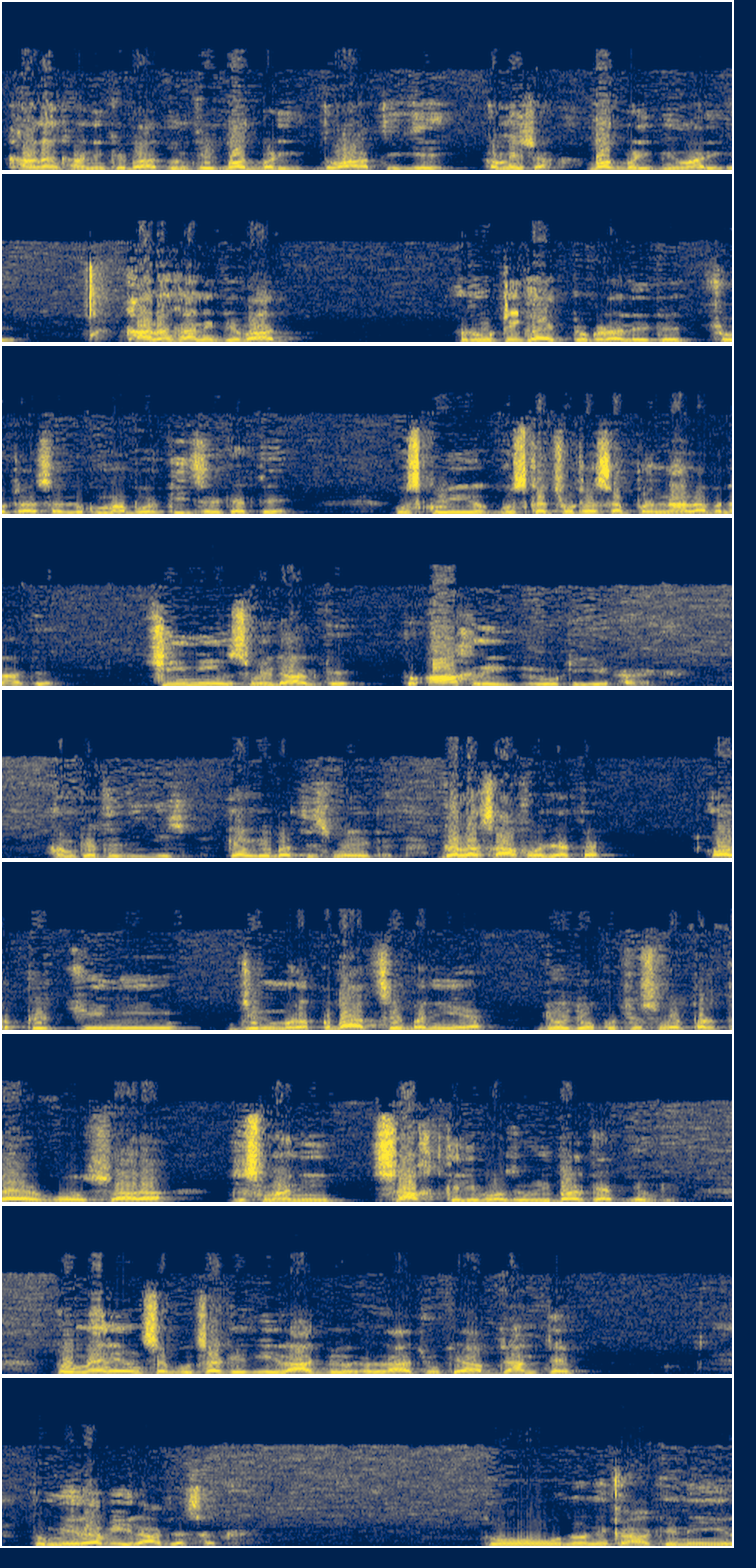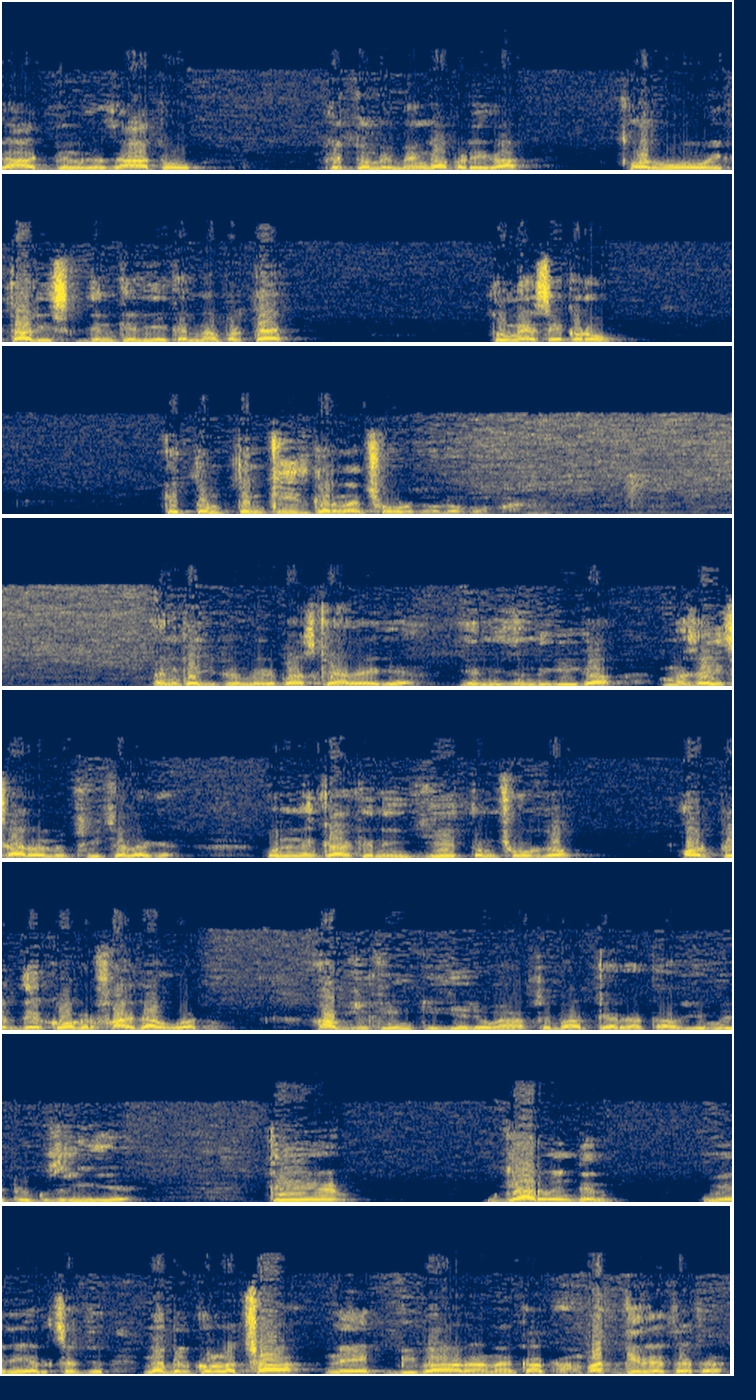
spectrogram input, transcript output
کھانا کھانے کے بعد ان کی ایک بہت بڑی دعا آتی یہ ہمیشہ بہت بڑی بیماری کے۔ کھانا کھانے کے بعد روٹی کا ایک ٹکڑا لے کے چھوٹا سا لکما برکی سے کہتے اس کو اس کا چھوٹا سا پرنالا بنا کے چینی اس میں ڈال کے تو آخری روٹی یہ کھایا کرے۔ ہم کہتے تھے کہیں گے، بس اس میں ایک گلا صاف ہو جاتا ہے اور پھر چینی جن مرکبات سے بنی ہے جو جو کچھ اس میں پڑتا ہے وہ سارا جسمانی ساخت کے لیے بہت ضروری بات کیا ان کی۔ تو میں نے ان سے پوچھا کہ جی علاج بالغذا چونکہ آپ جانتے ہیں، تو میرا بھی علاج ایسا کرے تو انہوں نے کہا کہ نہیں، علاج بالغذا تو پھر تو میں مہنگا پڑے گا اور وہ اکتالیس دن کے لیے کرنا پڑتا ہے۔ تم ایسے کرو کہ تم تنقید کرنا چھوڑ دو لوگوں کو۔ میں نے کہا جی پھر میرے پاس کیا رہ گیا؟ یعنی زندگی کا مزہ ہی سارا لطف ہی چلا گیا۔ انہوں نے کہا کہ نہیں، یہ تم چھوڑ دو اور پھر دیکھو اگر فائدہ ہوا تو۔ آپ یقین کیجیے جو میں آپ سے بات کر رہا تھا اور یہ میرے پہ گزری ہوئی ہے کہ گیارہویں دن میرے السر جو میں بالکل اچھا نیک بیبا رانا کا کام بن کے رہتا تھا۔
